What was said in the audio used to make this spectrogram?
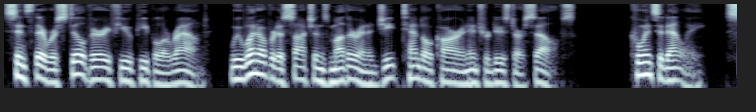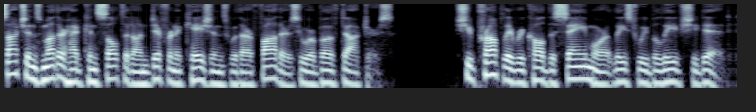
since there were still very few people around, we went over to Sachin's mother and Ajit Tendulkar and introduced ourselves. Coincidentally, Sachin's mother had consulted on different occasions with our fathers who are both doctors. She promptly recalled the same, or at least we believed she did.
